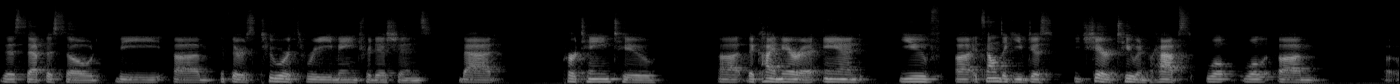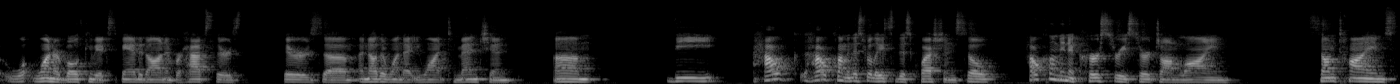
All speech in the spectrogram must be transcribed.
this episode, the um, if there's two or three main traditions that pertain to uh, the chimera, and you've uh, it sounds like you've just shared two, and perhaps will will um, uh, one or both can be expanded on, and perhaps there's there's um, another one that you want to mention. Um, the how how come and this relates to this question so how come in a cursory search online sometimes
